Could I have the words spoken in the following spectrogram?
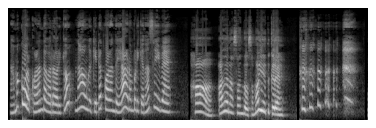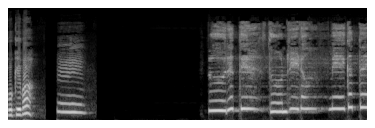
நமக்கு ஒரு குழந்தை வர்ற வரைக்கும் நான் உங்ககிட்ட குழந்தைய அடம்பிடிக்க தான் செய்வேன். ஹா அத நான் சந்தோஷமா ஏத்துக்கிறேன். ஓகேவா தூரத்தில் தோன்றிடும் மேகத்தை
